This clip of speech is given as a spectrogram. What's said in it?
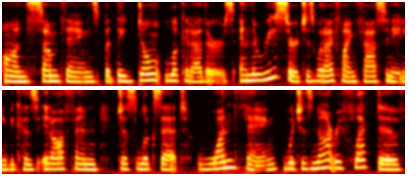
on some things but they don't look at others. And the research is what i find fascinating because it often just looks at one thing which is not reflective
